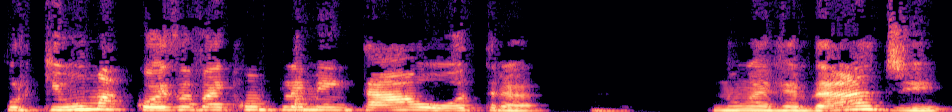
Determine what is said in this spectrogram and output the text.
porque uma coisa vai complementar a outra. Não é verdade?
